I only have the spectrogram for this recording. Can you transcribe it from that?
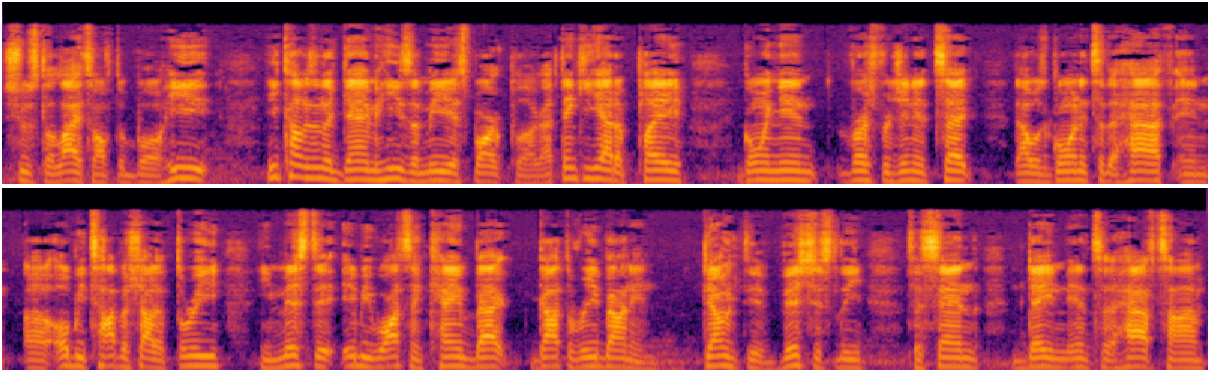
shoots the lights off the ball. He he comes in the game and he's a media spark plug. I think he had a play going in versus Virginia Tech that was going into the half, and uh, Obi Toppin shot a three. He missed it. Ibi Watson came back, got the rebound, and dunked it viciously to send Dayton into halftime,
